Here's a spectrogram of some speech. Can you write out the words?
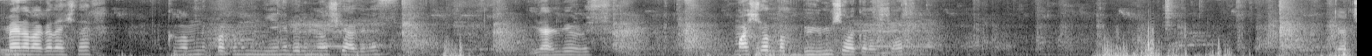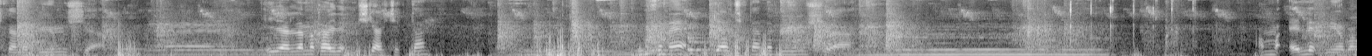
Merhaba arkadaşlar. Kullanımlık bakımının yeni bölümüne hoş geldiniz. İlerliyoruz. Maşallah büyümüş arkadaşlar. Gerçekten de büyümüş ya. İlerleme kaydetmiş gerçekten. Sene gerçekten de büyümüş ya. Ama elletmiyor bak.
